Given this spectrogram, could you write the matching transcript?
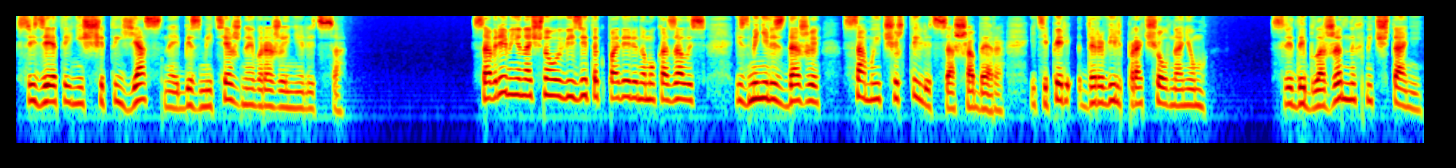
среди этой нищеты ясное, безмятежное выражение лица. Со времени ночного визита к поверенному, казалось, изменились даже самые черты лица Шабера, и теперь Дервиль прочел на нем следы блаженных мечтаний,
